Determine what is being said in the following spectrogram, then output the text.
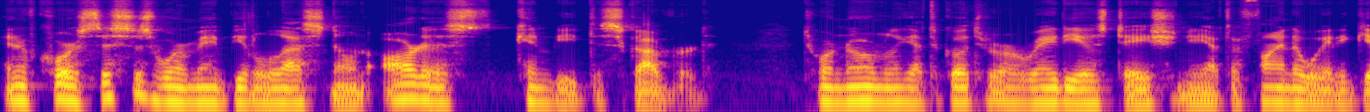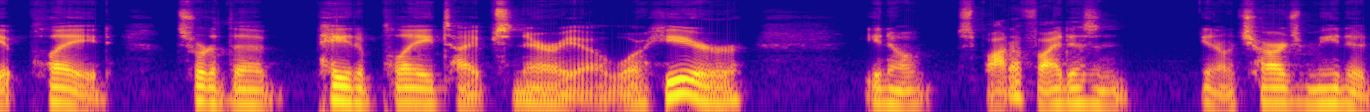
And of course, this is where maybe less known artists can be discovered to where normally you have to go through a radio station, you have to find a way to get played, sort of the pay to play type scenario. Well, here, you know, Spotify doesn't, you know, charge me to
